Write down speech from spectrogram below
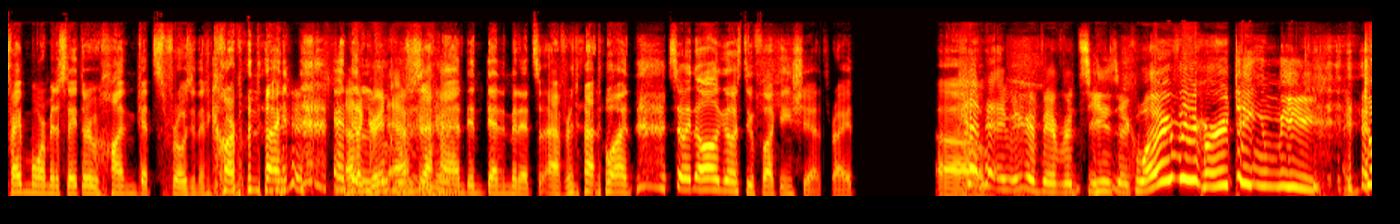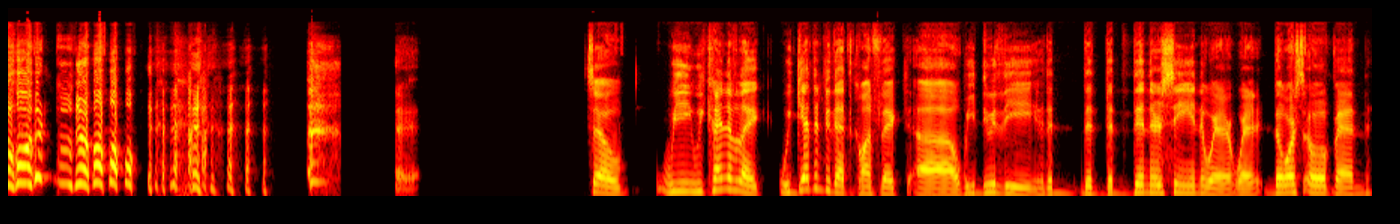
five more minutes later, Han gets frozen in carbonite, and a then Luke loses a hand in ten minutes after that one. So it all goes to fucking shit, right? Um, I think my favorite scene is like, why are they hurting me? I don't know. so we we kind of like we get into that conflict uh we do the the the, the dinner scene where where doors open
